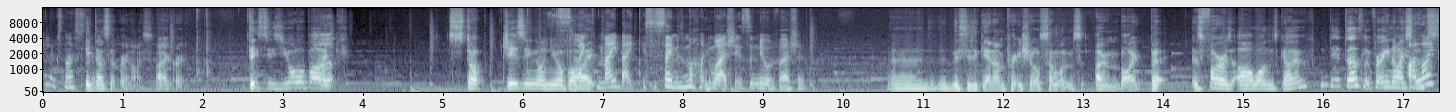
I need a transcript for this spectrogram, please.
it looks nice. it does look very nice. I agree. This is your bike. Stop jizzing on your It's like my bike. It's the same as mine. Well, actually, it's the newer version. Uh, th- th- this is again, I'm pretty sure someone's own bike, but as far as R1s go, it does look very nice I like the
